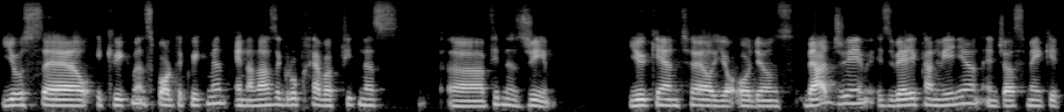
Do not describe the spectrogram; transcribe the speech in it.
you sell equipment, sport equipment, and another group have a fitness uh, fitness gym. You can tell your audience that gym is very convenient and just make it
